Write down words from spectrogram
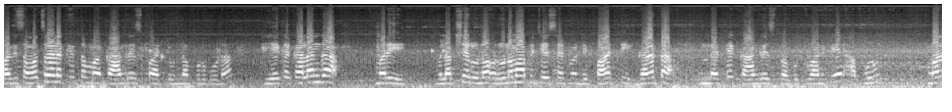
పది సంవత్సరాల క్రితం మా కాంగ్రెస్ పార్టీ ఉన్నప్పుడు కూడా ఏకకాలంగా మరి లక్ష రుణ రుణమాఫీ చేసినటువంటి పార్టీ ఘనత ఉందంటే కాంగ్రెస్ ప్రభుత్వానికే. అప్పుడు మన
